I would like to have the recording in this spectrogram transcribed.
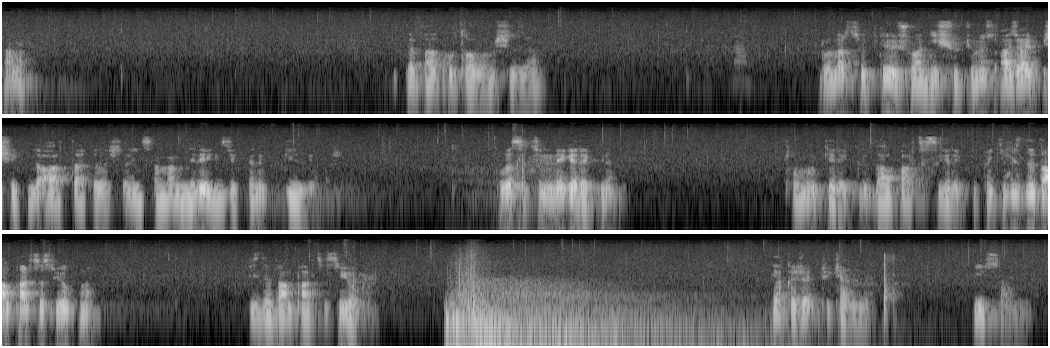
Tamam. Defa kurt avlamışız ya. sınırlar sökülüyor. Şu an iş yükümüz acayip bir şekilde arttı arkadaşlar. İnsanlar nereye gideceklerini bilmiyorlar. Burası için ne gerekli? Tomruk gerekli, dal parçası gerekli. Peki bizde dal parçası yok mu? Bizde dal parçası yok. Yakacak tükenme. Bir saniye.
